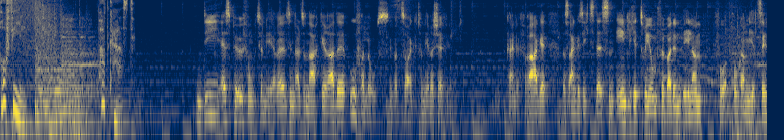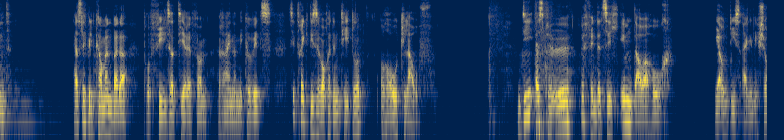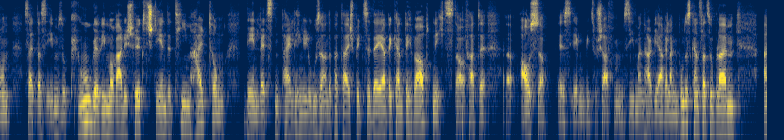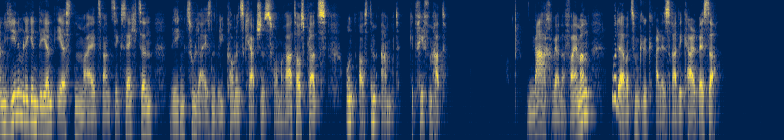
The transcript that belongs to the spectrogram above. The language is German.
Profil Podcast Die SPÖ-Funktionäre sind also nachgerade uferlos überzeugt von ihrer Chefin. Keine Frage, dass angesichts dessen ähnliche Triumphe bei den Wählern vorprogrammiert sind. Herzlich willkommen bei der Profilsatire von Rainer Nikowitz. Sie trägt diese Woche den Titel Rotlauf. Die SPÖ befindet sich im Dauerhoch. Ja, und dies eigentlich schon, seit das ebenso kluge wie moralisch höchststehende Team Haltung den letzten peinlichen Loser an der Parteispitze, der ja bekanntlich überhaupt nichts drauf hatte, äh, außer es irgendwie zu schaffen, siebeneinhalb Jahre lang Bundeskanzler zu bleiben, an jenem legendären 1. Mai 2016 wegen zu leisen Willkommensklatschens vom Rathausplatz und aus dem Amt gepfiffen hat. Nach Werner Feimann wurde aber zum Glück alles radikal besser.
